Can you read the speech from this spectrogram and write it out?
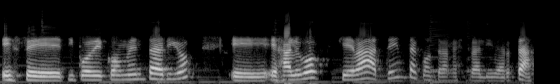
ese tipo de comentario, eh, es algo que va atenta contra nuestra libertad,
